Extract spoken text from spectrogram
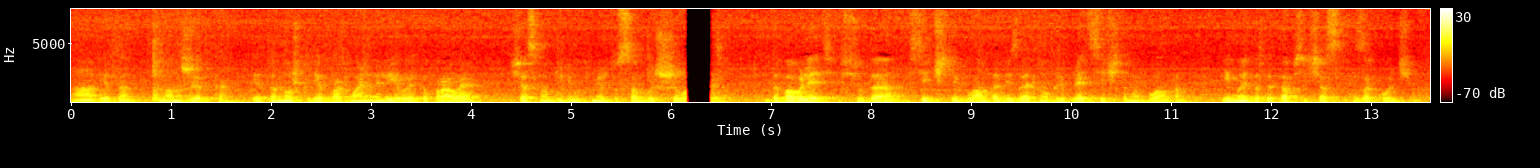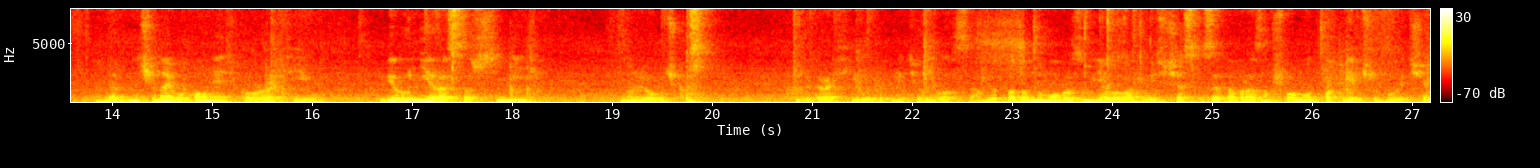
а, эта манжетка. Это ножка диафрагмальная левая, это правая. Сейчас мы будем их между собой сшивать. добавлять сюда сетчатый имплант обязательно, укреплять сетчатым имплантом. И мы этот этап сейчас закончим. Я начинаю выполнять хлорофилл. Беру не рассошнить, нулевочку, дографил, это плетеный лоса. И вот подобным образом я вывожу. И сейчас Z-образным швом, он покрепче будет, чем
